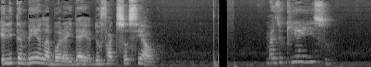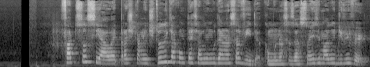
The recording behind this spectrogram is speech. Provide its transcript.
Ele também elabora a ideia do fato social. Mas o que é isso? Fato social é praticamente tudo o que acontece ao longo da nossa vida, como nossas ações e modo de viver.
